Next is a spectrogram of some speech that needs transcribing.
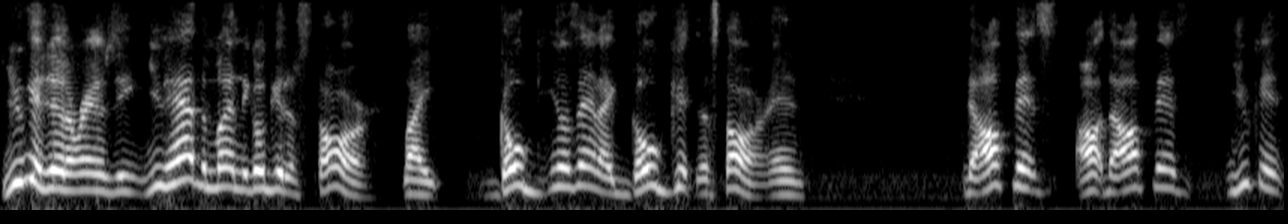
You get Jalen Ramsey, you have the money to go get a star. Like go, you know what I'm saying? Like go get the star. And the offense, uh, the offense, you can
